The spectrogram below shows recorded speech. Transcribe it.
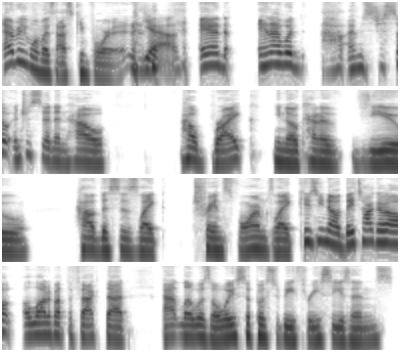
Everyone was asking for it. yeah. and and I would I'm just so interested in how how Bryke, you know, kind of view how this is like transformed like cuz you know, they talk about a lot about the fact that Atla was always supposed to be 3 seasons,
